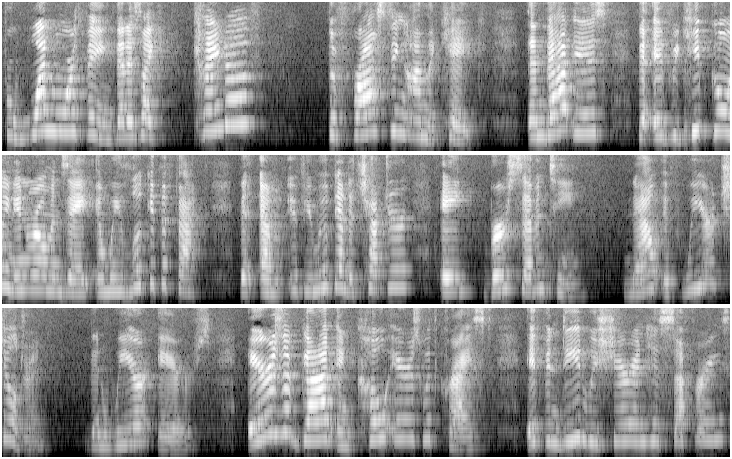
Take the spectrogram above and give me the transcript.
for one more thing that is like kind of the frosting on the cake. And that is that if we keep going in Romans 8 and we look at the fact that um, if you move down to chapter 8, verse 17, now if we are children, then we are heirs, heirs of God and co heirs with Christ, if indeed we share in his sufferings,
